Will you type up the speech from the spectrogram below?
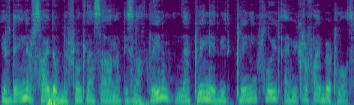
If the inner side of the front lens element is not clean, then clean it with cleaning fluid and microfiber cloth.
